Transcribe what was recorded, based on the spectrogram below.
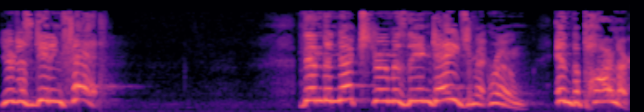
you're just getting fed. Then the next room is the engagement room in the parlor.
